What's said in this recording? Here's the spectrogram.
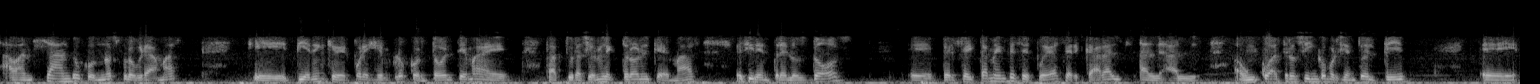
avanzando con unos programas que tienen que ver, por ejemplo, con todo el tema de facturación electrónica y demás. Es decir, entre los dos, eh, perfectamente se puede acercar al, al, a un 4 o 5% del PIB. Eh,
